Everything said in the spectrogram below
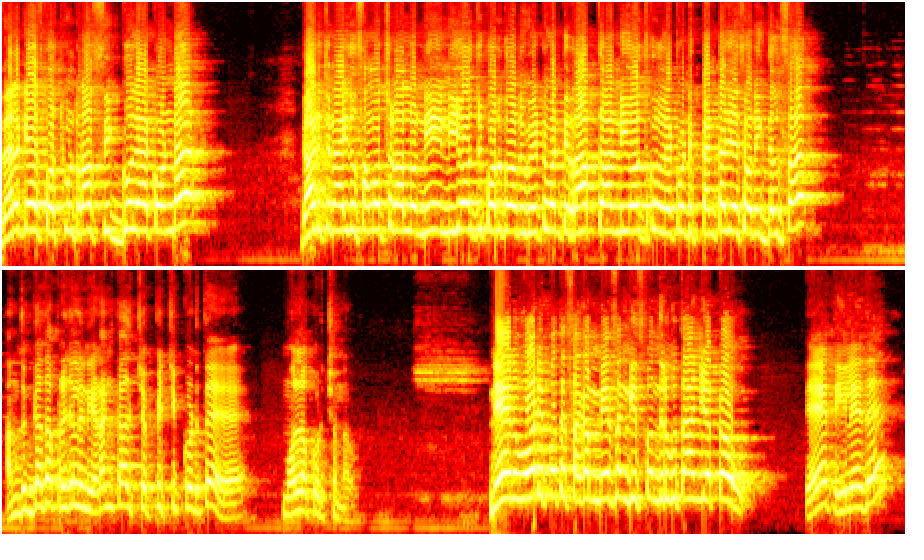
వెనకేసుకొచ్చుకుంటారా సిగ్గు లేకుండా గడిచిన ఐదు సంవత్సరాల్లో నీ నియోజకవర్గంలో నువ్వు ఎటువంటి రాప్తా నియోజకవర్గంలో ఎటువంటి పెంట చేసావు నీకు తెలుసా? అందుకు కదా ప్రజలను ఎడంకాలు చెప్పించి కొడితే మొల్ల కూర్చున్నావు. నేను ఓడిపోతే సగం మీసం గీసుకొని తిరుగుతా అని చెప్పావు. ఏ తీయలేదే?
